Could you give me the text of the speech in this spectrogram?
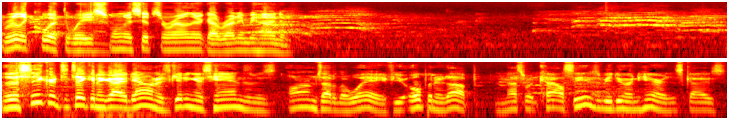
really quick. The way he swung his hips around there, got right in behind him. The secret to taking a guy down is getting his hands and his arms out of the way. If you open it up, and that's what Kyle seems to be doing here. This guy's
